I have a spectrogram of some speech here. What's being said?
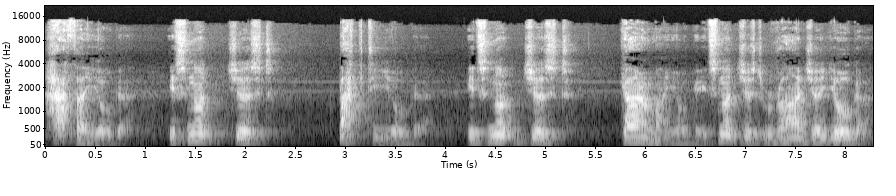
hatha yoga, it's not just bhakti yoga, it's not just karma yoga, it's not just raja yoga,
